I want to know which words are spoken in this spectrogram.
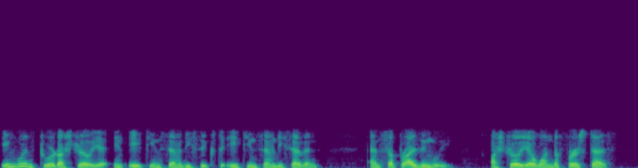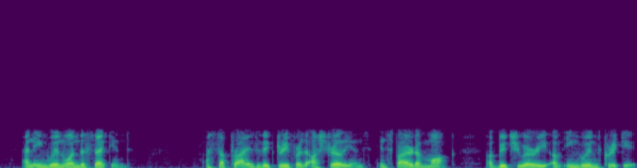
England toured Australia in 1876 to 1877, and surprisingly, Australia won the first test and England won the second. A surprise victory for the Australians inspired a mock obituary of England cricket,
